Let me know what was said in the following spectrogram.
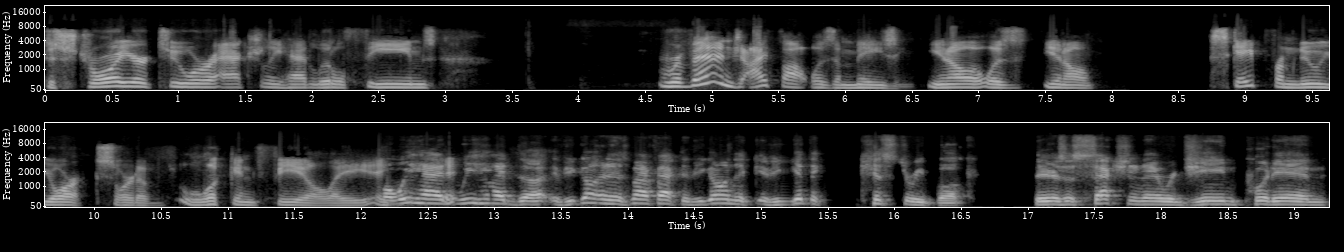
Destroyer tour actually had little themes. Revenge, I thought was amazing. You know, it was, you know, escape from New York sort of look and feel. A, a Well, we had we had uh, if you go and as a matter of fact, if you go in the if you get the history book, there's a section there where Gene put in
